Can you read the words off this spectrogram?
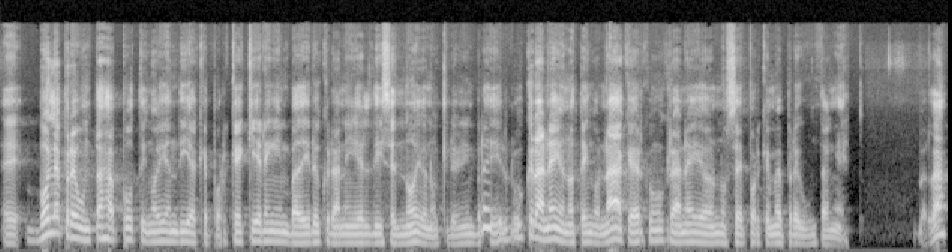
Eh, vos le preguntas a Putin hoy en día que por qué quieren invadir Ucrania y él dice, no, yo no quiero invadir Ucrania, yo no tengo nada que ver con Ucrania, yo no sé por qué me preguntan esto. ¿Verdad?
